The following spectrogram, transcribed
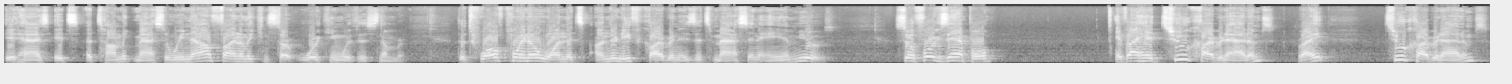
it has its atomic mass, and we now finally can start working with this number. The 12.01 that's underneath carbon is its mass in AMUs. So, for example, if I had two carbon atoms, right? Two carbon atoms,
